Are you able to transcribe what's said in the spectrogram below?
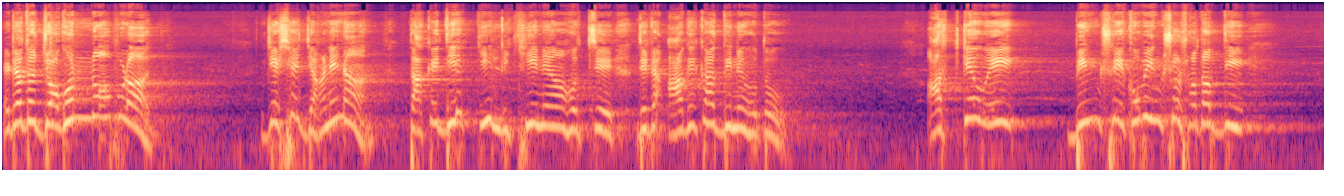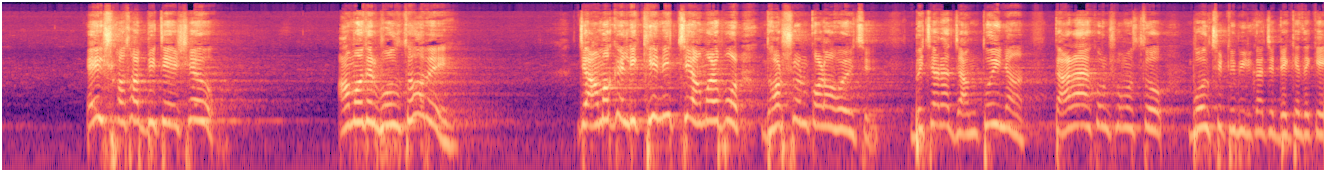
এটা তো জঘন্য অপরাধ। যে সে জানে না, তাকে দিয়ে কি লিখিয়ে নেওয়া হচ্ছে যেটা আগেকার দিনে হতো। আজকেও এই বিংশ, একবিংশ শতাব্দী, এই শতাব্দীতে এসেও আমাদের বলতে হবে যে আমাকে লিখিয়ে নিচ্ছে, আমার ওপর ধর্ষণ করা হয়েছে। বেচারা জানতোই না, তারা এখন সমস্ত বলছে টিভির কাছে ডেকে দেখে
